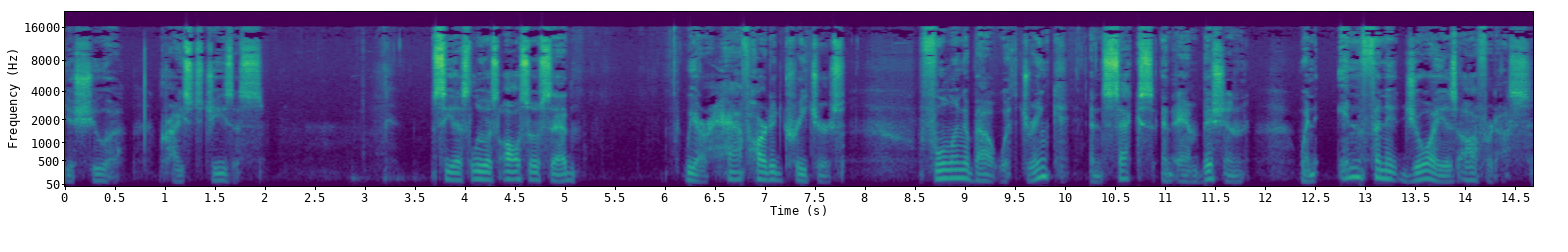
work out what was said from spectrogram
Yeshua, Christ Jesus. C.S. Lewis also said, We are half hearted creatures, fooling about with drink and sex and ambition when infinite joy is offered us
